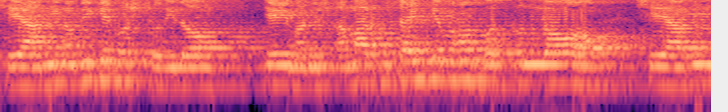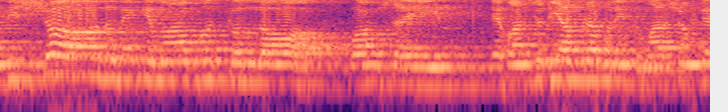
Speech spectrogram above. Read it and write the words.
সে আমি নবীকে কষ্ট দিল, যে মানুষ আমার হুসাইনকে মহব্বত করল, সে আমি বিশ্ব নবীকে মহব্বত করল। হুসাইন, এখন যদি আমরা বলি তোমার সঙ্গে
